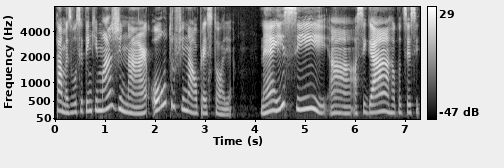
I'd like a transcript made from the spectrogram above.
Tá, mas você tem que imaginar outro final para a história, né? E se a, a cigarra acontecesse...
